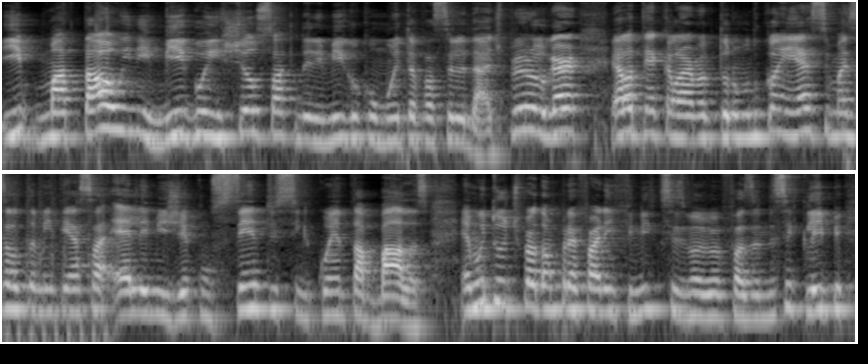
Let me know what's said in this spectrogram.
e matar o inimigo, encher o saco do inimigo com muita facilidade. Em primeiro lugar, ela tem aquela arma que todo mundo conhece, mas ela também tem essa LMG com 150 balas. É muito útil para dar um prefire infinito que vocês vão ver fazendo nesse clipe,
